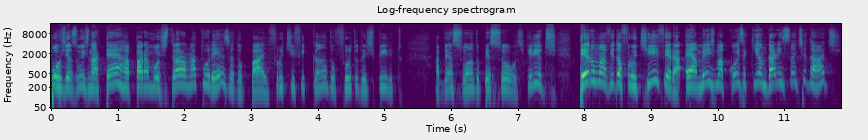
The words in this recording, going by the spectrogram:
por Jesus na terra para mostrar a natureza do Pai, frutificando o fruto do Espírito, abençoando pessoas. Queridos, ter uma vida frutífera é a mesma coisa que andar em santidade.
